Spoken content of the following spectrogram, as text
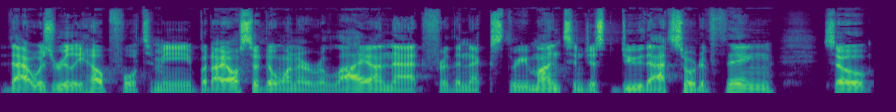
that was really helpful to me, but I also don't want to rely on that for the next three months and just do that sort of thing. So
